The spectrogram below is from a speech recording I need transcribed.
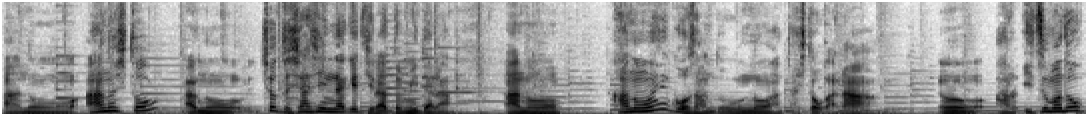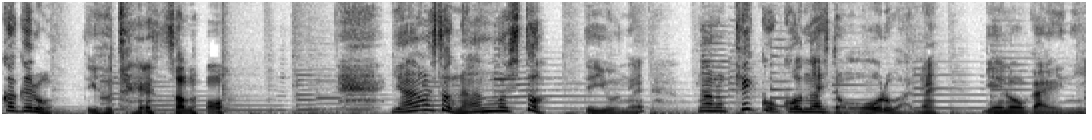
あの、あの人？あの、ちょっと写真だけちらっと見たら、あの、加納栄子さんと運動あった人かな？うん、あの、いつまで追っかけるん？って言うて、その、いや、あの人何の人？っていうね。あの、結構こんな人おるわね。芸能界に。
